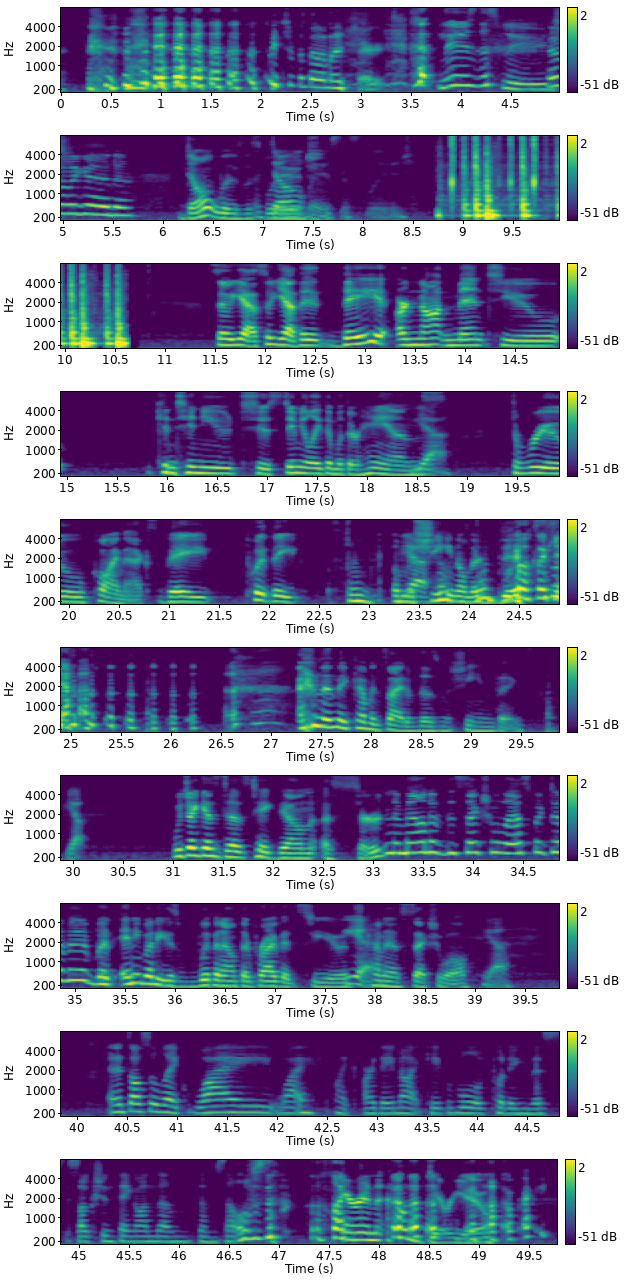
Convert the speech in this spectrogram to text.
we should put that on a shirt. lose the splooge. Oh my god. Don't lose the splooge. Don't lose the splooge. So yeah, so yeah, they they are not meant to continue to stimulate them with their hands. Yeah. Through climax, they put they thump a Yeah. machine on their dicks. Yeah. and then they come inside of those machine things. Yeah. Which I guess does take down a certain amount of the sexual aspect of it, but anybody is whipping out their privates to you. It's Yeah. kind of sexual. Yeah. And it's also like, why, why, like, are they not capable of putting this suction thing on them themselves? like, Aaron, how dare you? right?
